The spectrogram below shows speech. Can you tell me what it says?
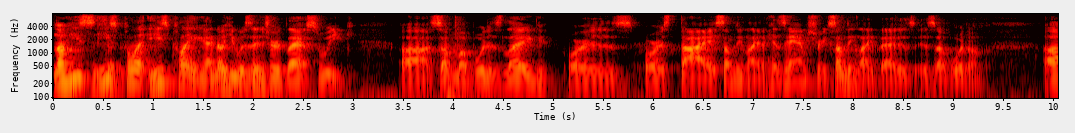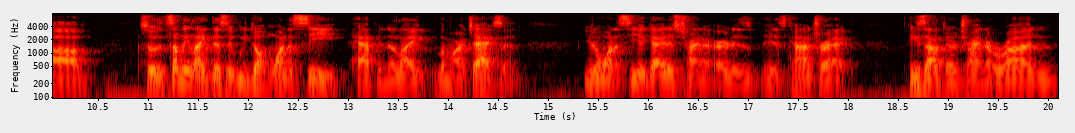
no, he's Is he's playing. He's playing. I know he was injured last week. uh, something up with his leg or his or his thigh, something like his hamstring, something like that is, is up with him. Um, so it's something like this that we don't want to see happen to like Lamar Jackson. You don't want to see a guy that's trying to earn his his contract. He's out there trying to run,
